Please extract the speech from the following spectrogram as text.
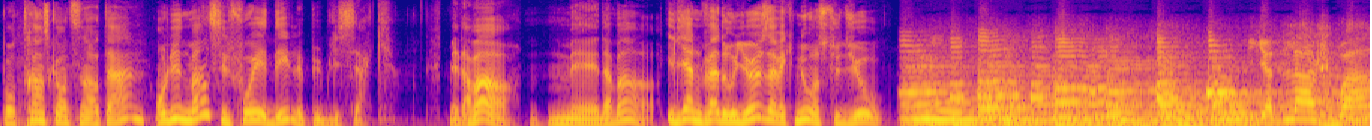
pour Transcontinental, on lui demande s'il faut aider le Publisac. Mais d'abord, mais d'abord, il y a une vadrouilleuse avec nous en studio. Il y a de la joie.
